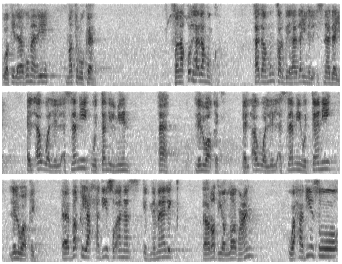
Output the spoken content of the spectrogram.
وكلاهما إيه؟ متروكان. فنقول هذا منكر. هذا منكر بهذين الإسنادين. الأول للأسلمي والثاني لمين؟ ها للواقدي الأول للأسلمي والثاني للواقدي بقي حديث أنس ابن مالك رضي الله عنه وحديثه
